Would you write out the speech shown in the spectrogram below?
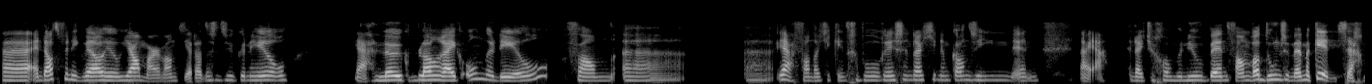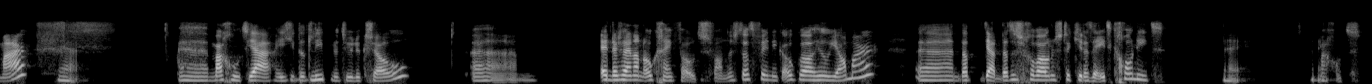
Uh, en dat vind ik wel heel jammer, want ja, dat is natuurlijk een heel ja, leuk, belangrijk onderdeel van, uh, uh, ja, van dat je kind geboren is en dat je hem kan zien. En, nou ja, en dat je gewoon benieuwd bent van wat doen ze met mijn kind, zeg maar. Ja. maar goed, ja, weet je, dat liep natuurlijk zo. Ehm, en er zijn dan ook geen foto's van. Dus dat vind ik ook wel heel jammer. Uh, dat, ja, dat is gewoon een stukje, dat weet ik gewoon niet. Nee. nee. Maar goed.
